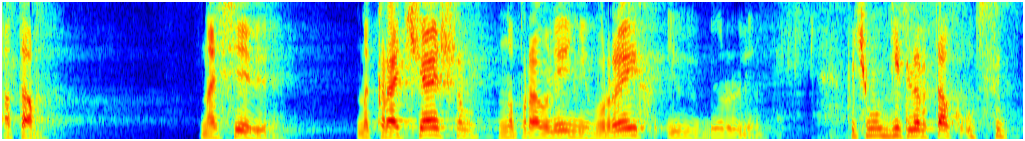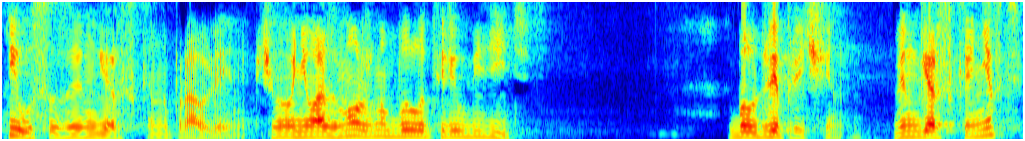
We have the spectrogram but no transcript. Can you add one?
а там, на севере, на кратчайшем направлении в Рейх и в Берлин. Почему Гитлер так уцепился за венгерское направление? Почему его невозможно было переубедить? Было две причины. Венгерская нефть,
